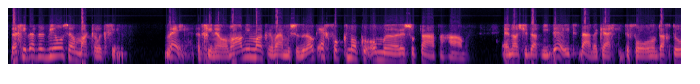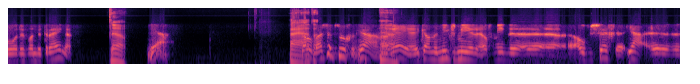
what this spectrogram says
Dacht je dat het bij ons heel makkelijk ging? Nee, het ging helemaal niet makkelijk. Wij moesten er ook echt voor knokken om resultaten te halen. En als je dat niet deed, nou, dan krijg je de volgende dag te horen van de trainer. Ja. Ja. Nou ja Zo was het vroeger. Ja, maar ja. nee, ik kan er niks meer of minder uh, over zeggen. Ja, uh,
